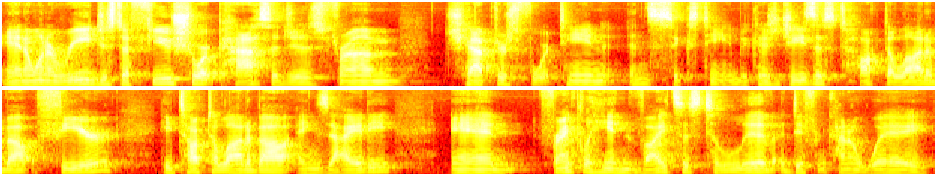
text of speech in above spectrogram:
And I want to read just a few short passages from chapters 14 and 16 because Jesus talked a lot about fear, he talked a lot about anxiety, and frankly, he invites us to live a different kind of way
